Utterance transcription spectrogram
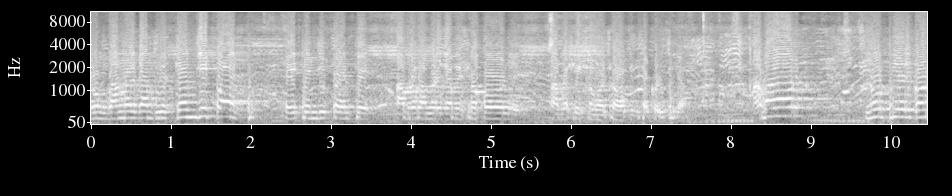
এবং বাংলার গ্রাম ছিল ট্রানজিট পয়েন্ট। এই ট্রানজিট পয়েন্টে আমরা বাংলার গ্রামের সকলে, আমরা সেই সময় সহযোগিতা করেছিলাম। আবার নব্বইয়ের গণ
